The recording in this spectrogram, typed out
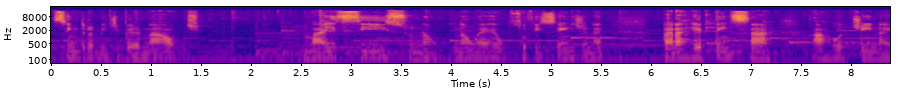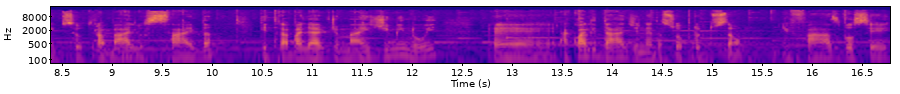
síndrome de burnout. Mas se isso não, não é o suficiente, né, para repensar a rotina aí do seu trabalho, saiba que trabalhar demais diminui é, a qualidade né, da sua produção e faz você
